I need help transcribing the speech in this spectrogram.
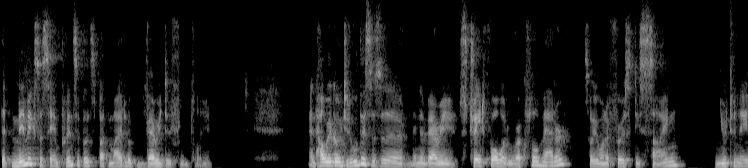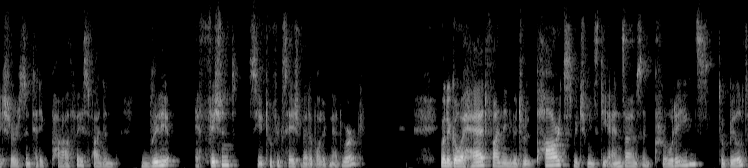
that mimics the same principles but might look very differently. And how we're going to do this is a, in a very straightforward workflow manner. So we want to first design new to nature synthetic pathways, find an really efficient CO2 fixation metabolic network. You want to go ahead, find individual parts, which means the enzymes and proteins to build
